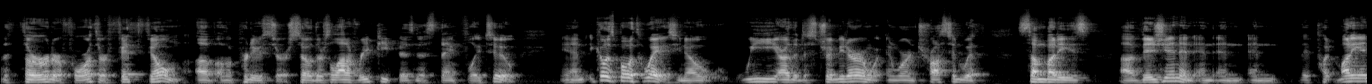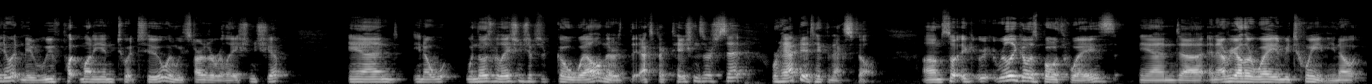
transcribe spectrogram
the third or fourth or fifth film of, of a producer. So there's a lot of repeat business, thankfully, too. And it goes both ways. You know, we are the distributor and we're, and we're entrusted with somebody's uh, vision and, and, and, and they've put money into it. Maybe we've put money into it too, and we've started a relationship. And you know, when those relationships go well and the expectations are set, we're happy to take the next film. Um, so it, it, really goes both ways, and uh, and every other way in between. You know,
